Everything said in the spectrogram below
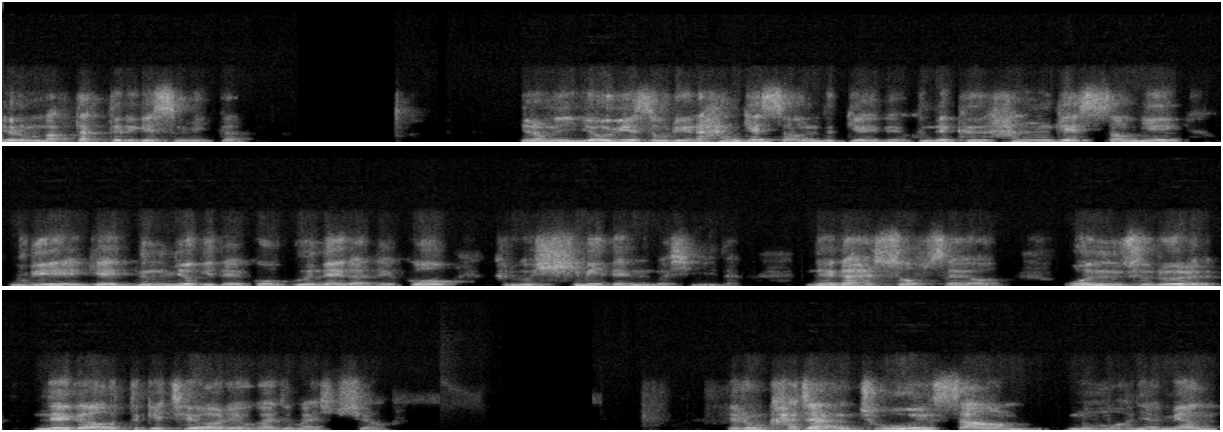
여러분 막닥뜨리겠습니까? 여러분 여기에서 우리는 한계성을 느껴야 돼요. 근데 그 한계성이 우리에게 능력이 되고 은혜가 되고 그리고 힘이 되는 것입니다. 내가 할 수 없어요. 원수를 내가 어떻게 제어하려고 하지 마십시오. 여러분 가장 좋은 싸움은 뭐냐면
